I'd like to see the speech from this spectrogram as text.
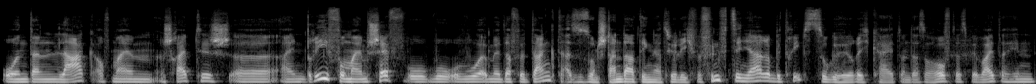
Und dann lag auf meinem Schreibtisch äh, ein Brief von meinem Chef, wo, wo, wo er mir dafür dankt, also so ein Standardding natürlich, für 15 Jahre Betriebszugehörigkeit und dass er hofft, dass wir weiterhin,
